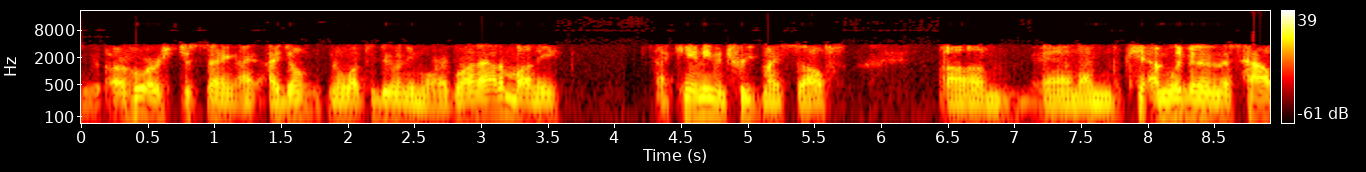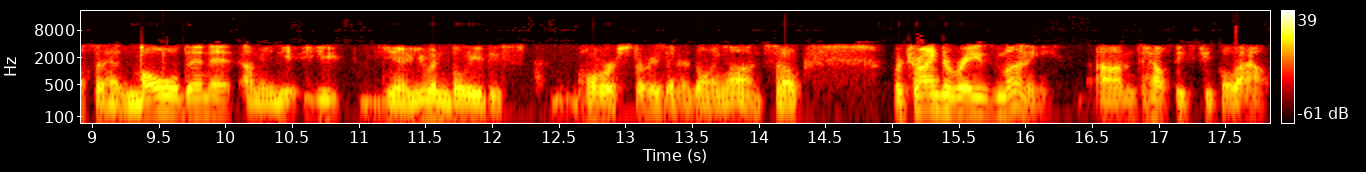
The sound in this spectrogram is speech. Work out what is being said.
Uh, who are just saying, I, I don't know what to do anymore. I've run out of money. I can't even treat myself. Um, and I'm, I'm living in this house that has mold in it. I mean, you, you, you know, you wouldn't believe these horror stories that are going on. So we're trying to raise money, um, to help these people out.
